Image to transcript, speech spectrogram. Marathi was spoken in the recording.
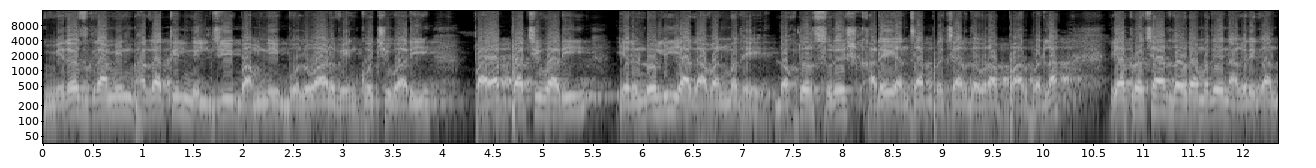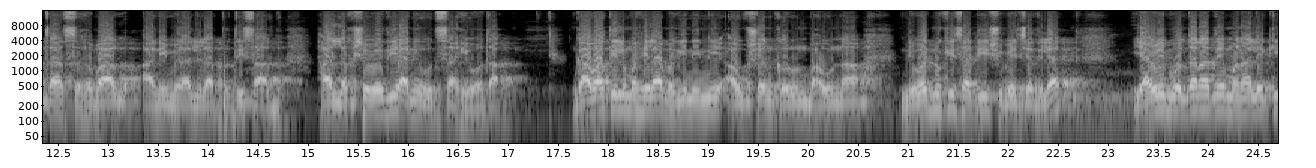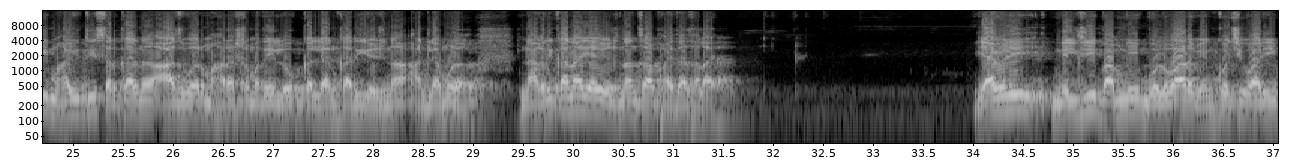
मिरज ग्रामीण भागातील निलजी बामणी बोलवाड वेंकोची वाडी पायाप्पाची वाडी एरंडोली या गावांमध्ये डॉक्टर सुरेश खाडे यांचा प्रचार दौरा पार पडला. या प्रचार दौऱ्यामध्ये नागरिकांचा सहभाग आणि मिळालेला प्रतिसाद हा लक्षवेधी आणि उत्साही होता. गावातील महिला भगिनींनी औक्षण करून भाऊंना निवडणुकीसाठी शुभेच्छा दिल्या यावेळी बोलताना ते म्हणाले की महायुती सरकारनं आजवर महाराष्ट्रामध्ये लोककल्याणकारी योजना आणल्यामुळं नागरिकांना या योजनांचा फायदा झालाय. यावेळी निलजी बामणी बोलवाड वेंकोची वाडी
